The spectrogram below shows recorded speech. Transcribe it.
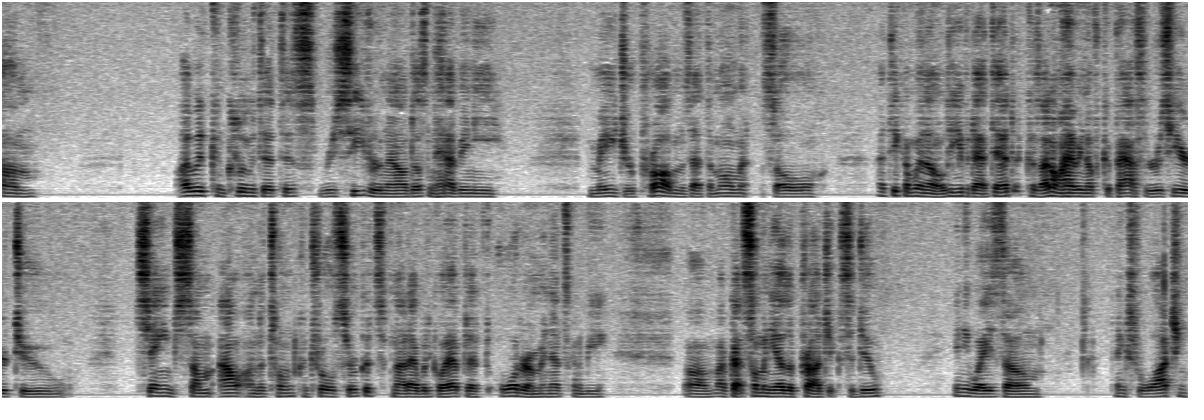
um, I would conclude that this receiver now doesn't have any major problems at the moment. So I think I'm going to leave it at that because I don't have enough capacitors here to change some out on the tone control circuits. If not, I would go have to, have to order them, and that's going to be. Um, I've got so many other projects to do. Anyways, um, thanks for watching.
